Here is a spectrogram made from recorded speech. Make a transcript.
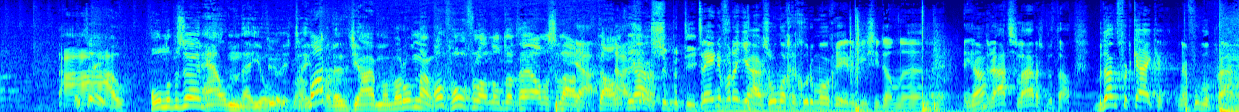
Nou, 100%. hel nee joh. Tuurlijk, Dit Wat? van het jaar, maar waarom nou? Of Hofland, omdat hij alle salaris Ja, betaalt. nou, dat is ja. sympathiek. Trainer van het jaar, zondag een Goedemorgen Eredivisie. Dan eh, inderdaad salaris betaald. Bedankt voor het kijken naar Voetbalpraat.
